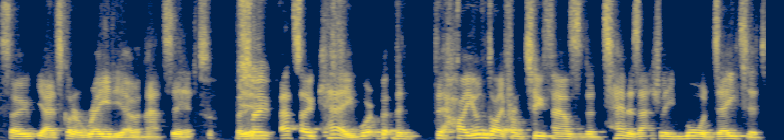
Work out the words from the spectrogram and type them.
So yeah, it's got a radio and that's it. But so, it, that's okay. But the, the Hyundai from 2010 is actually more dated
